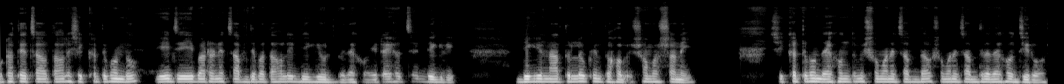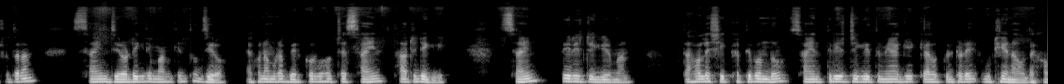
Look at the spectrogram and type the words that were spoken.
উঠাতে চাও, তাহলে শিক্ষার্থী বন্ধু, এই যে এই বাটনে চাপ দেবা তাহলে ডিগ্রি উঠবে, দেখো, এটাই হচ্ছে ডিগ্রি ডিগ্রি না তুললেও কিন্তু হবে, সমস্যা নেই। শিক্ষার্থী বন্ধু, এখন তুমি সমানে চাপ দাও, সমানে চাপ দিলে দেখো জিরো সুতরাং সাইন জিরো ডিগ্রি মান কিন্তু জিরো এখন আমরা বের করব হচ্ছে সাইন থার্টি ডিগ্রি সাইন তিরিশ ডিগ্রির মান। তাহলে শিক্ষার্থী বন্ধু সাইন তিরিশ ডিগ্রি তুমি আগে ক্যালকুলেটরে উঠিয়ে নাও, দেখো।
